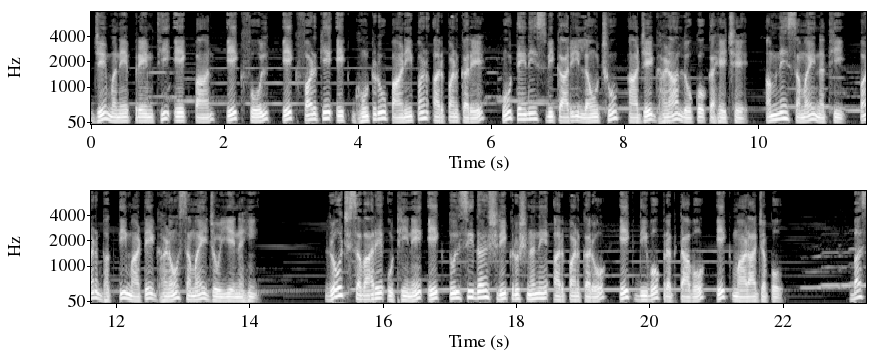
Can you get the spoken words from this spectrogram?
જે મને પ્રેમથી એક પાન, એક ફૂલ, એક ફળ કે એક ઘૂંટડું પાણી પણ અર્પણ કરે, હું તેને સ્વીકારી લઉં છું. આજે ઘણા લોકો કહે છે, અમને સમય નથી, પણ ભક્તિ માટે ઘણો સમય જોઈએ નહીં. રોજ સવારે ઉઠીને એક તુલસીદળ શ્રી કૃષ્ણને અર્પણ કરો, એક દીવો પ્રગટાવો, એક માળા જપો. બસ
